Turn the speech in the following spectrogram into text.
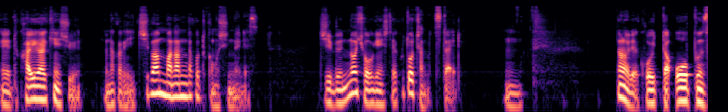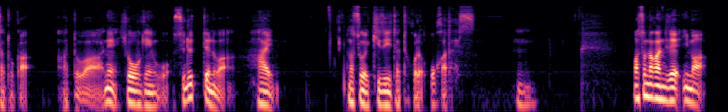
えー、と海外研修の中で一番学んだことかもしれないです。自分の表現したいことをちゃんと伝える。うん。なので、こういったオープンさとか、あとはね、表現をするっていうのは、はい。まあ、すごい気づいたところ多かったです。うん。まあ、そんな感じで今、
